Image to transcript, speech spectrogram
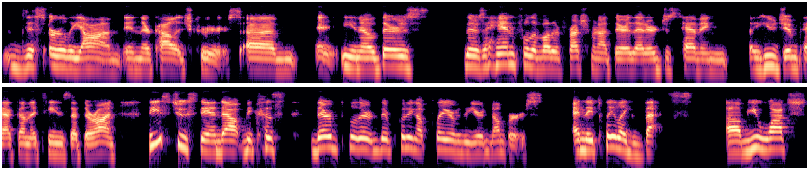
this early on in their college careers. Um, and, you know, there's there's a handful of other freshmen out there that are just having a huge impact on the teams that they're on. These two stand out because they're they're, they're putting up player of the year numbers and they play like vets. Um, you watch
